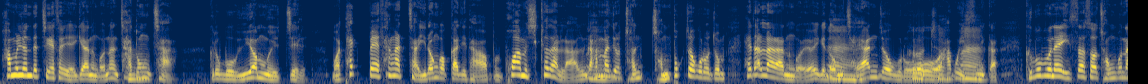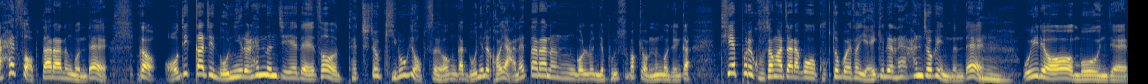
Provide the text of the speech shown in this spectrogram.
화물연대 측에서 얘기하는 거는 자동차 그리고 뭐 위험물질 뭐 택배 상하차 이런 것까지 다 포함을 시켜달라. 그러니까 음. 한마디로 전 전폭적으로 좀 해달라라는 거예요. 이게 너무 네. 제한적으로 그렇죠. 하고 네. 있으니까 그 부분에 있어서 정부는 할 수 없다라는 건데, 그러니까 어디까지 논의를 했는지에 대해서 대체적 기록이 없어요. 그러니까 논의를 거의 안 했다라는 걸로 이제 볼 수밖에 없는 거죠. 그러니까 TF를 구성하자라고 국토부에서 얘기를 해- 한 적이 있는데 음. 오히려 뭐 이제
